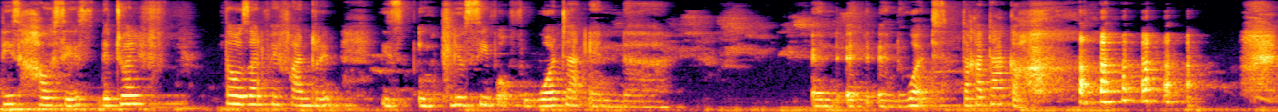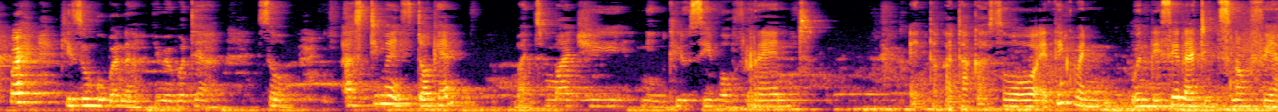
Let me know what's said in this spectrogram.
These houses the 12500 is inclusive of water and uh, and, and and what? Takataka. Kizungu bana imepotea so a stima is token but maji ni inclusive of rent and takataka. So i think when when they say that it's not fair.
